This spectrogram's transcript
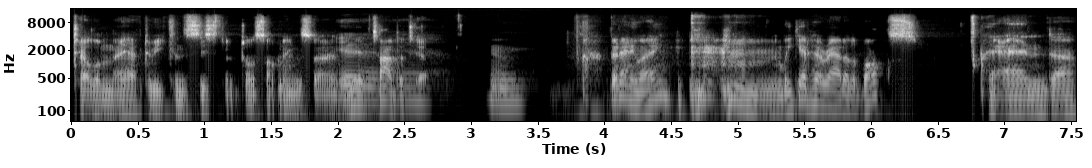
tell them they have to be consistent or something. So yeah, it's hard to tell. Yeah. But anyway, we get her out of the box, and uh,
